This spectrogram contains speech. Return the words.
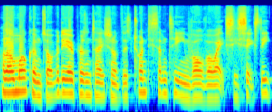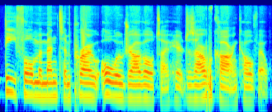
Hello and welcome to our video presentation of this 2017 Volvo XC60 D4 Momentum Pro all-wheel drive auto here at Desirable Car in Coalville.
